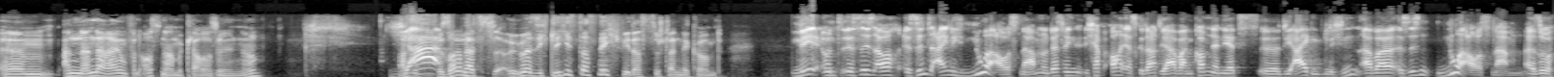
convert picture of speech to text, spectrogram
ähm, Aneinanderreihung von Ausnahmeklauseln, ne? Also ja. besonders übersichtlich ist das nicht, wie das zustande kommt. Nee, und es ist auch, es sind eigentlich nur Ausnahmen und deswegen, ich habe auch erst gedacht, ja, wann kommen denn jetzt äh, die eigentlichen? Aber es sind nur Ausnahmen. Also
